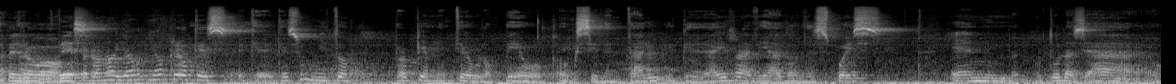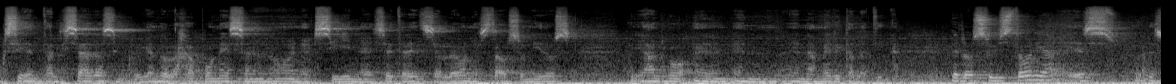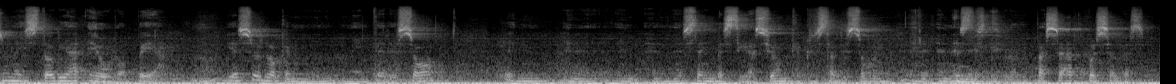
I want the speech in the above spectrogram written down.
pero, pero no, yo, yo creo que es, que, es un mito propiamente europeo, occidental, y que ha irradiado después en culturas ya occidentalizadas, incluyendo la japonesa, ¿no? en el cine, etcétera, y luego en Estados Unidos y algo en, en, América Latina. Pero su historia es, es una historia europea, ¿no? y eso es lo que me interesó en, en esta investigación que cristalizó en, este, este libro, pasar pues,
